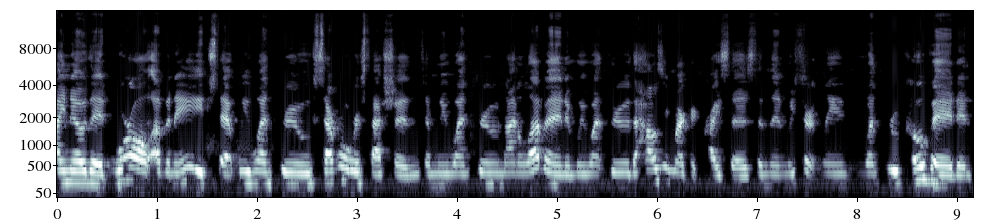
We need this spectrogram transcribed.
I know that we're all of an age that we went through several recessions and we went through 9 11 and we went through the housing market crisis and then we certainly went through COVID. And,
